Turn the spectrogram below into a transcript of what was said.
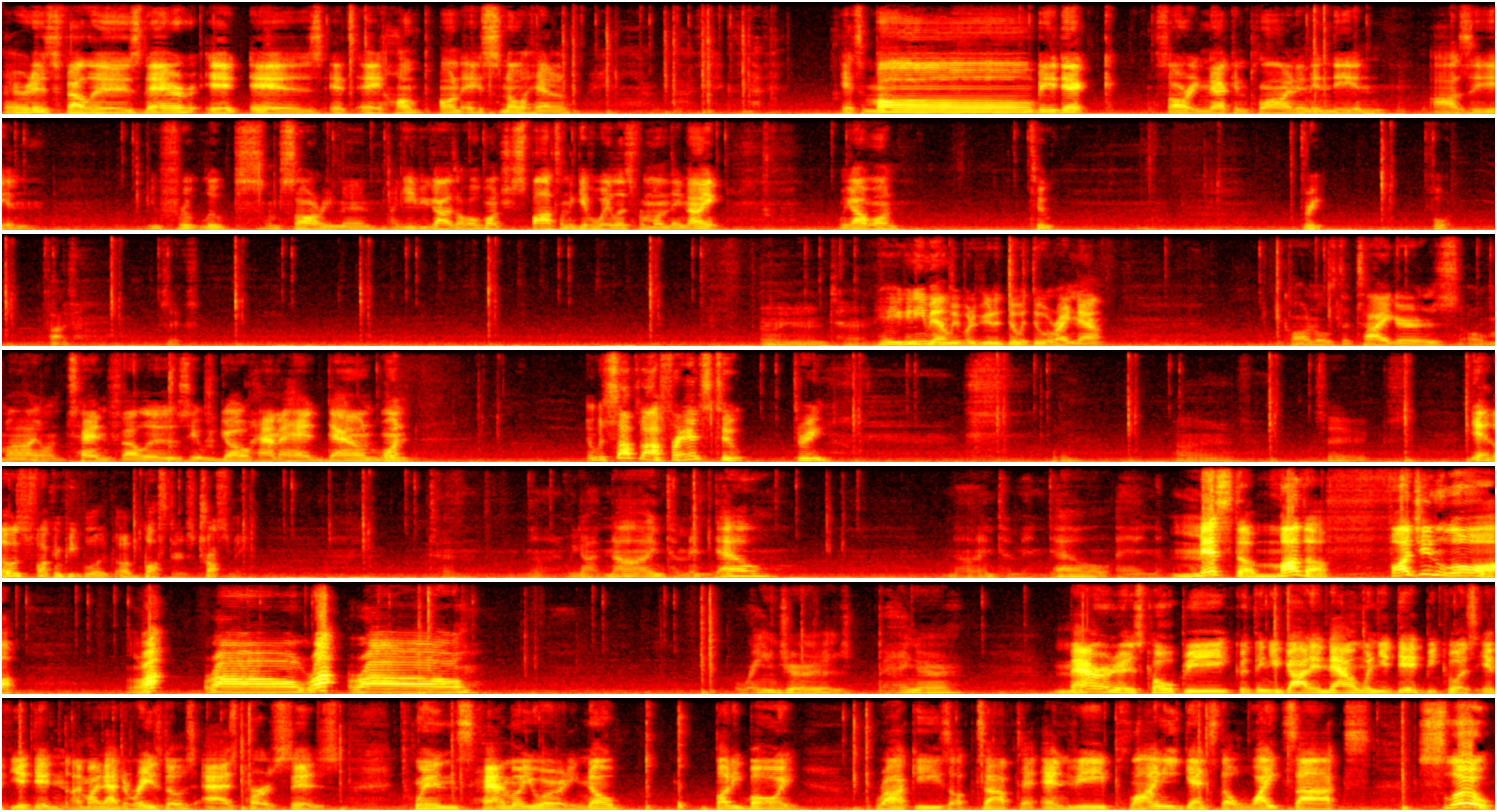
There it is, fellas. There it is. It's a hump on a snow hill. It's Moby Dick. Sorry, Neck and Pline and Indy and Ozzy and you Fruit Loops. I'm sorry, man. I gave you guys a whole bunch of spots on the giveaway list for Monday night. We got one, two, three, four, five, six. nine, and Here, you can email me, but if you're gonna do it, do it right now. Cardinals to Tigers. Oh my, on 10, fellas. Here we go. Hammerhead down. One. And what's up, uh, France? Two, three, five, six. Yeah, those fucking people are, are busters. Trust me. Ten. We got nine to Mendel. Nine to Mendel and Mr. Mother Fudging Law. Rah, rah, rah, rah. Rangers, banger. Mariners, Copy. Good thing you got in now when you did, because if you didn't, I might have had to raise those as per. Twins, Hammer, you already know. Buddy Boy. Rockies up top to Envy. Pliny gets the White Sox. Slew.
